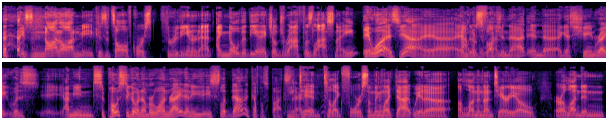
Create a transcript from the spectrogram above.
is not on me because it's all of course through the internet. I know that the NHL draft was last Knight. It was, yeah. I, uh, I ended up fun. watching that, and uh, I guess Shane Wright was, eh, I mean, supposed to go number one, right? And he, he slipped down a couple spots He there. did to like four something like that. We had a, a London, Ontario, or a London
